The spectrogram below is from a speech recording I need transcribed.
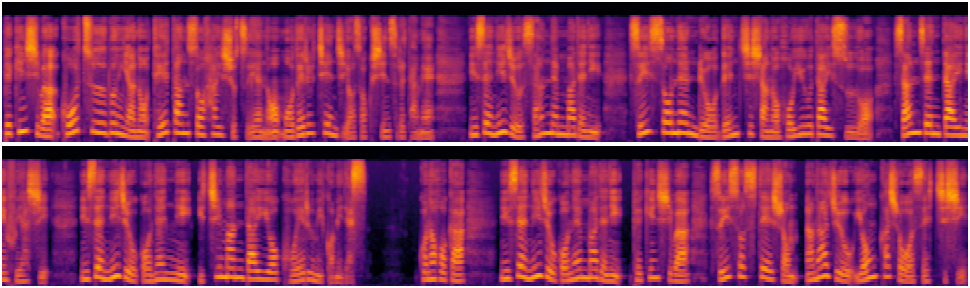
北京市は交通分野の低炭素排出へのモデルチェンジを促進するため、2023年までに水素燃料電池車の保有台数を3000台に増やし、2025年に1万台を超える見込みです。このほか、2025年までに北京市は水素ステーション74カ所を設置し、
